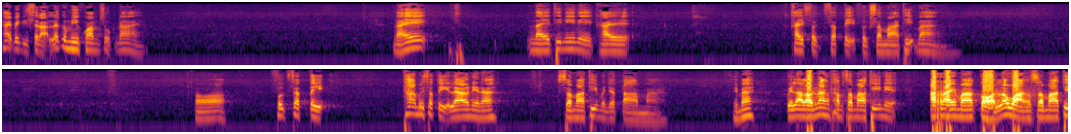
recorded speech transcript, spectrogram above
ให้เป็นอิสระแล้วก็มีความสุขได้ ไหนในที่นี้นี่ใคร ใครฝึกสติฝึกสมาธิบ้าง อ๋อ ฝึกสติ ถ้ามีสติแล้วเนี่ยนะ สมาธิมันจะตามมา เห็นไหมเวลาเรานั่งทำสมาธิเนี่ย อะไรมาก่อนระหว่างสมาธิ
